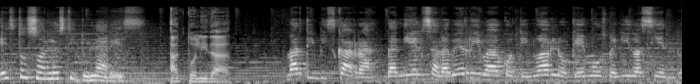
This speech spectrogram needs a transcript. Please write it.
estos son los titulares. Actualidad. Martín Vizcarra, Daniel Salaverri va a continuar lo que hemos venido haciendo.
